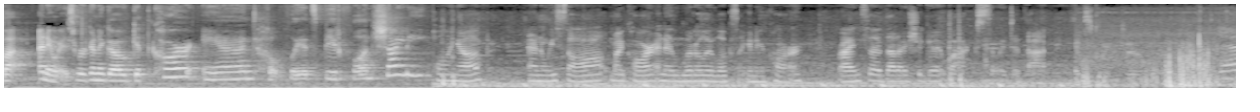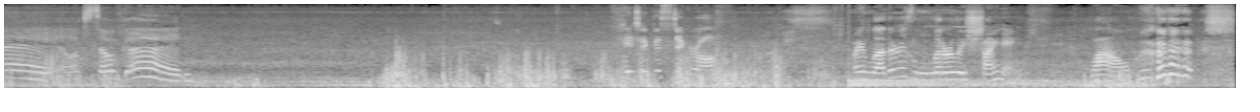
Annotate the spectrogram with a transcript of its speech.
But anyways, we're gonna go get the car and hopefully it's beautiful and shiny. Pulling up and we saw my car and it literally looks like a new car. Ryan said that I should get it waxed, so I did that. It's going to. Yay, it looks so good. They took the sticker off. My leather is literally shining. Wow.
